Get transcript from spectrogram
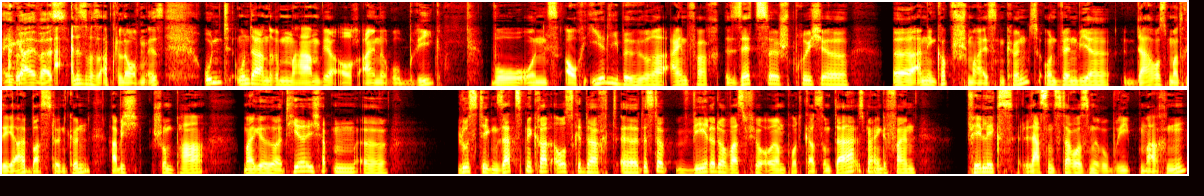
Egal was. alles, was abgelaufen ist. Und unter anderem haben wir auch eine Rubrik, wo uns auch ihr, liebe Hörer, einfach Sätze, Sprüche äh, an den Kopf schmeißen könnt. Und wenn wir daraus Material basteln können, habe ich schon ein paar Mal gehört. Hier, ich habe einen äh, lustigen Satz mir gerade ausgedacht. Äh, das da wäre doch was für euren Podcast. Und da ist mir eingefallen, Felix, lass uns daraus eine Rubrik machen,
